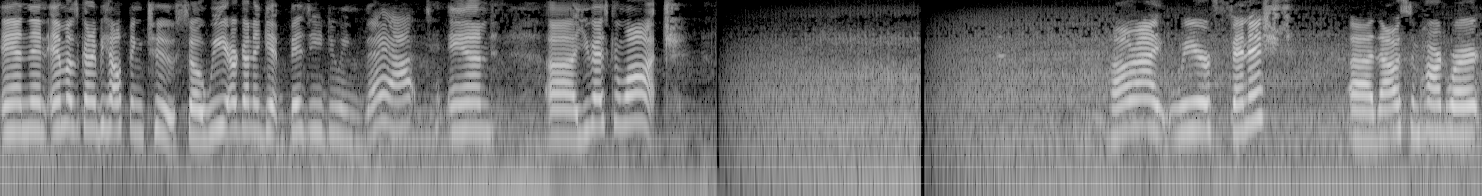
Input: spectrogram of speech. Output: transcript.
And then Emma's gonna be helping too. So we are gonna get busy doing that, and uh, you guys can watch. All right, we're finished. Uh, that was some hard work.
